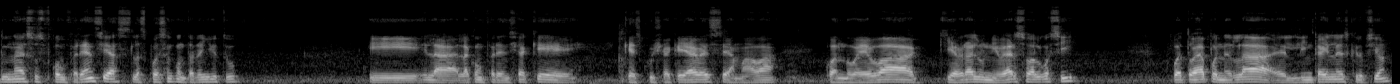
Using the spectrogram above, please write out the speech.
una de sus conferencias, las puedes encontrar en YouTube, y la, la conferencia que, que escuché aquella vez se llamaba Cuando Eva quiebra el universo, algo así. Pues te voy a poner la, el link ahí en la descripción.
